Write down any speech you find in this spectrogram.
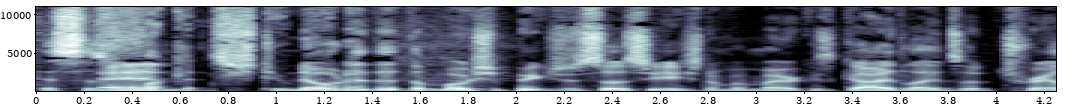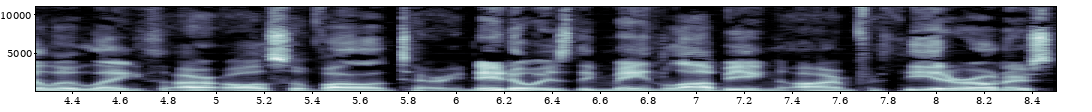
This is and fucking stupid. Noted that the Motion Picture Association of America's guidelines on trailer length are also voluntary. NATO is the main lobbying arm for theater owners.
